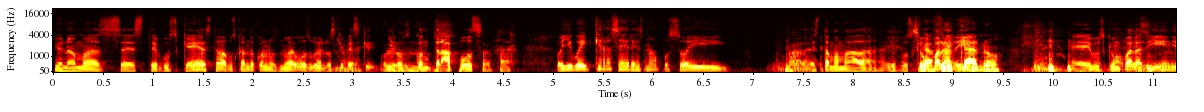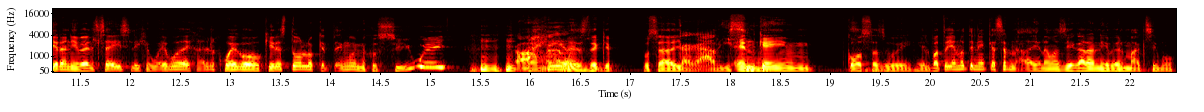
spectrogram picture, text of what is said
Yo nada más este, busqué, estaba buscando con los nuevos, güey, los que ves que los con noobs. trapos. ajá. Oye, güey, ¿qué raza eres? No, pues soy esta mamada. Y busqué Soy un paladín. Eh, busqué un paladín y era nivel 6. Le dije, güey, voy a dejar el juego. ¿Quieres todo lo que tengo? Y me dijo, sí, güey. Ah, no mames, de que, o sea, Cagadísimo. endgame cosas, güey. Y el vato ya no tenía que hacer nada, ya nada más llegar al nivel máximo.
